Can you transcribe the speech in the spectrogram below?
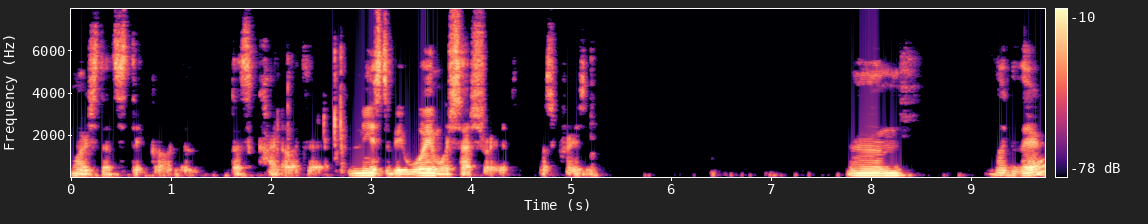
Where's that stick going? That's kind of like that. Needs to be way more saturated. That's crazy. Um, like there?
